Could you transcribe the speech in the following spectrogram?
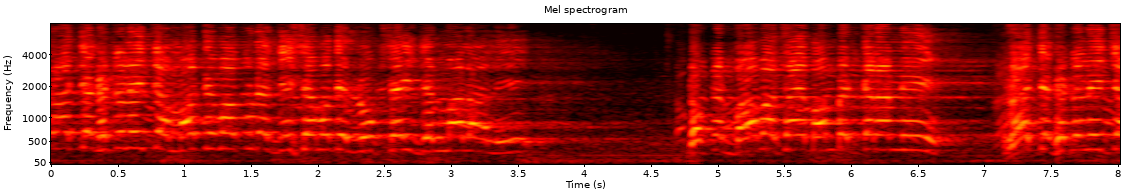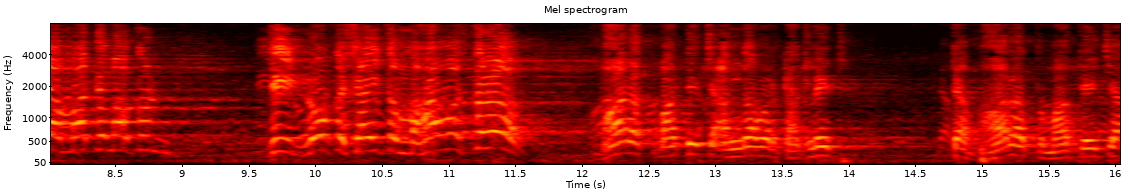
राज्यघटनेच्या माध्यमातून देशामध्ये लोकशाही जन्माला आली डॉक्टर बाबासाहेब आंबेडकरांनी राज्यघटनेच्या माध्यमातून जी लोकशाहीचं महावस्त्र भारत मातेच्या अंगावर टाकलेत. त्या भारत मातेच्या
